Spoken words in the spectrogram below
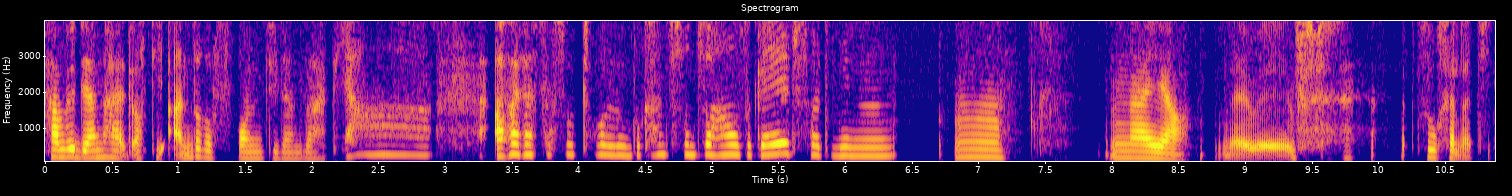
haben wir dann halt auch die andere Front, die dann sagt, ja, aber das ist so toll und du kannst von zu Hause Geld verdienen. Hm, naja, äh, so relativ.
